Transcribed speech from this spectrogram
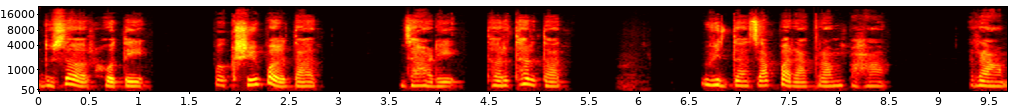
धुसर होते. पक्षी पळतात. झाडे थरथरतात. युद्धाचा पराक्रम पहा. राम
